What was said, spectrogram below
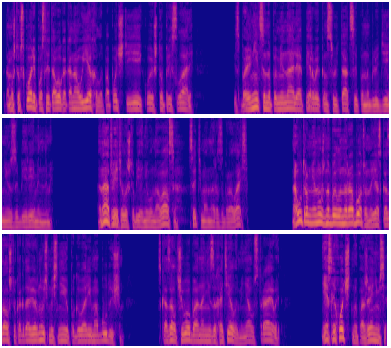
Потому что вскоре после того, как она уехала, по почте ей кое-что прислали. Из больницы напоминали о первой консультации по наблюдению за беременными. Она ответила, чтобы я не волновался, с этим она разобралась. На утро мне нужно было на работу, но я сказал, что когда вернусь, мы с нею поговорим о будущем. Сказал, чего бы она ни захотела, меня устраивает. Если хочет, мы поженимся.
